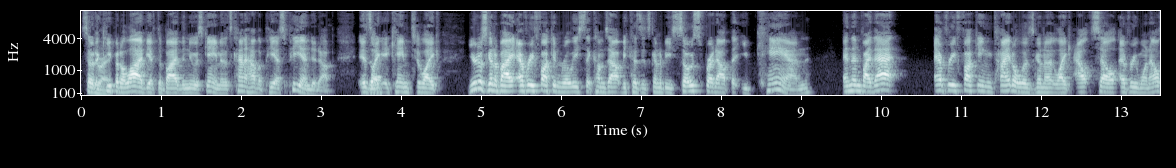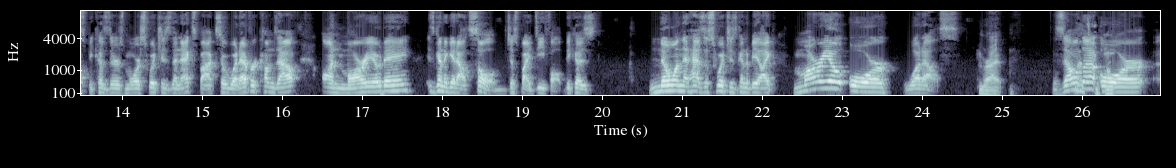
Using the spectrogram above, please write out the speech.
So to Right. keep it alive, you have to buy the newest game. And that's kind of how the PSP ended up. It's like it came to like you're just going to buy every fucking release that comes out because it's going to be so spread out that you can. And then by that, every fucking title is going to like outsell everyone else because there's more Switches than Xbox. So whatever comes out on Mario Day is going to get outsold just by default because no one that has a Switch is going to be like Mario or what else? Right. Zelda good point. or uh,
